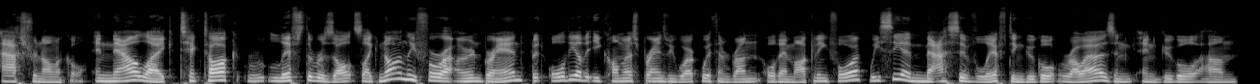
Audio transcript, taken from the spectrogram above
astronomical. And now like TikTok lifts the results like not only for our own brand, but all the other e-commerce brands we work with and run all their marketing for, we see a massive lift in Google ROAS and, and Google um,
